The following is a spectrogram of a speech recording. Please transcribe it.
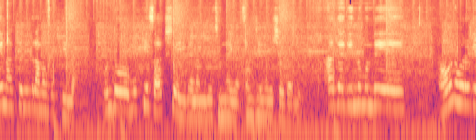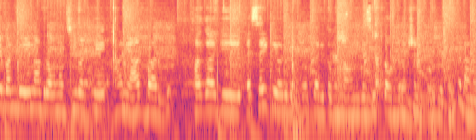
ಏನಾಗ್ತದೆ ಅಂದರೆ ನಮಗೆ ಗೊತ್ತಿಲ್ಲ. ಒಂದು ಮುಖ್ಯ ಸಾಕ್ಷ್ಯ ಈಗ ನಮಗೆ ಚಿನ್ನಯ್ಯ ಸೌಜನ್ಯ ವಿಷಯದಲ್ಲಿ. ಹಾಗಾಗಿ ಇನ್ನು ಮುಂದೆ ಅವನ ಹೊರಗೆ ಬಂದು ಏನಾದರೂ ಅವನ ಜೀವಕ್ಕೆ ಹಾನಿ ಆಗಬಾರ್ದು. ಹಾಗಾಗಿ ಎಸ್ ಐ ಟಿ ಅವರಿಗೆ ಜವಾಬ್ದಾರಿ ತಗೊಂಡು ಅವನಿಗೆ ಸೂಕ್ತ ಒಂದು ರಕ್ಷಣೆ ಕೊಡಬೇಕು ಅಂತ ನಾನು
